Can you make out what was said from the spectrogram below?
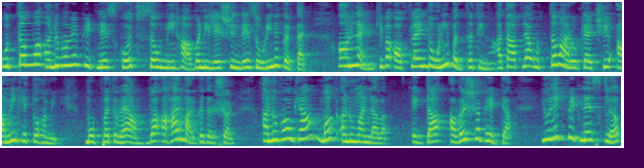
उत्तम व अनुभवी फिटनेस कोच सौ नेहा व निलेश शिंदे जोडीने करतात. ऑनलाईन किंवा ऑफलाईन दोन्ही पद्धतीनं आता आपल्या उत्तम आरोग्याची आम्ही घेतो हमी. मोफत व्यायाम व आहार मार्गदर्शन. अनुभव घ्या मग अनुमान लावा. एकदा अवश्य भेट द्या. Unique fitness club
